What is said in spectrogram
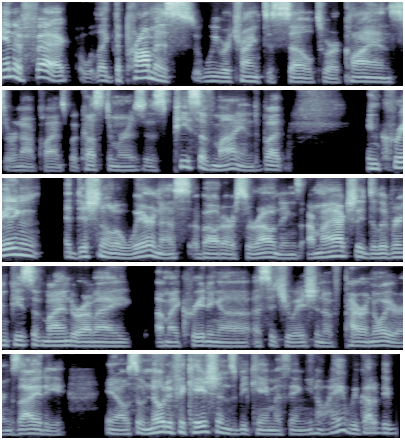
in effect, like the promise we were trying to sell to our clients, or not clients, but customers, is peace of mind. But in creating additional awareness about our surroundings, am I actually delivering peace of mind or am I am I creating a, a situation of paranoia or anxiety? You know, so notifications became a thing. You know, hey, we've got to be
